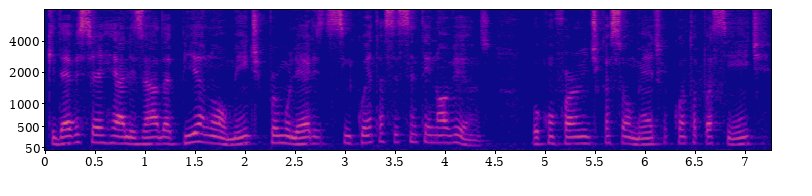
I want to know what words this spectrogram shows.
que deve ser realizada bianualmente por mulheres de 50 a 69 anos, ou conforme indicação médica quanto a paciente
